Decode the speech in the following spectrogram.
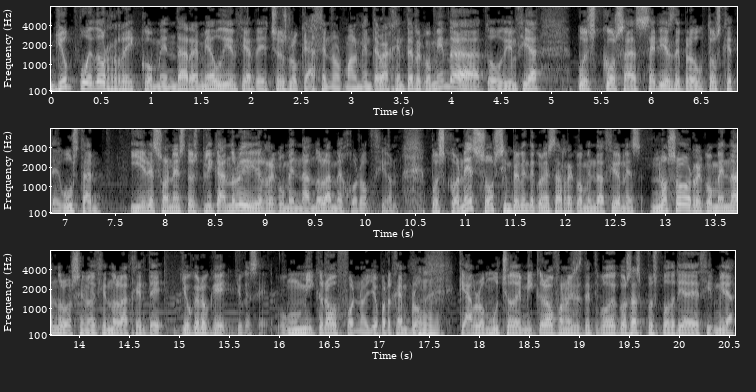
Yo puedo recomendar a mi audiencia, de hecho es lo que hace normalmente la gente, recomienda a tu audiencia, pues cosas, series de productos que te gustan. Y eres honesto explicándolo y recomendando la mejor opción. Pues con eso, simplemente con estas recomendaciones, no solo recomendándolo, sino diciendo a la gente, yo creo que, yo qué sé, un micrófono, yo por ejemplo, mm. que hablo mucho de micrófonos y este tipo de cosas, pues podría decir, mira,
